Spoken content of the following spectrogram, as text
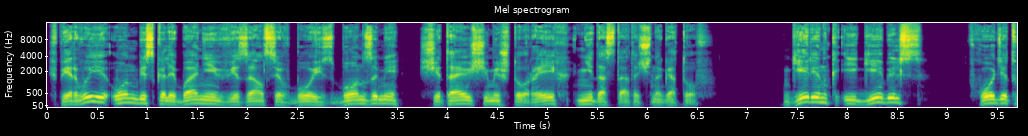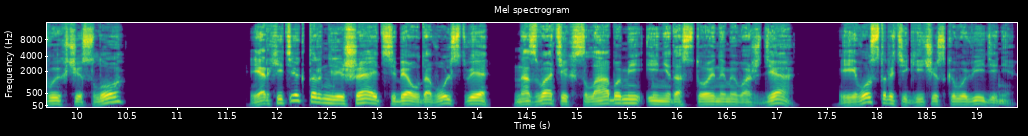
Впервые он без колебаний ввязался в бой с бонзами, считающими, что Рейх недостаточно готов. Геринг и Геббельс входят в их число, и архитектор не лишает себя удовольствия назвать их слабыми и недостойными вождя и его стратегического видения.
